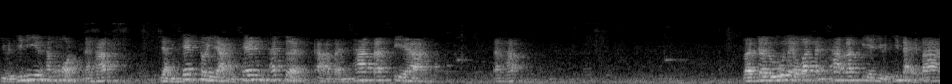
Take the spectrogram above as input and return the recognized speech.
อยู่ที่นี่ทั้งหมดนะครับ อย่างเช่นตัวอย่างเช่น ถ้าเกิดอ่าสัญชาติรัสเซียนะครับ เราจะรู้เลยว่าสัญชาติรัสเซียอยู่ที่ไหนบ้าง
